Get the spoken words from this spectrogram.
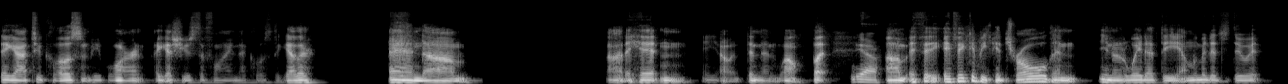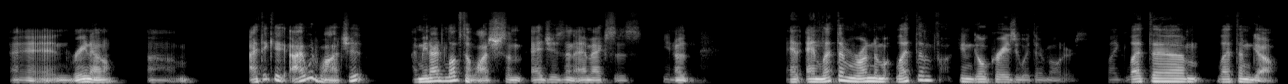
they got too close, and people aren't, I guess, used to flying that close together, and um, uh, they hit, and you know, it didn't end well. But Yeah. um, if it if it could be controlled, and you know, the way that the Unlimiteds do it in Reno, um, I think it, I would watch it. I mean, I'd love to watch some edges and MXs, you know, and and let them run them, let them fucking go crazy with their motors. Like let them let them go.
